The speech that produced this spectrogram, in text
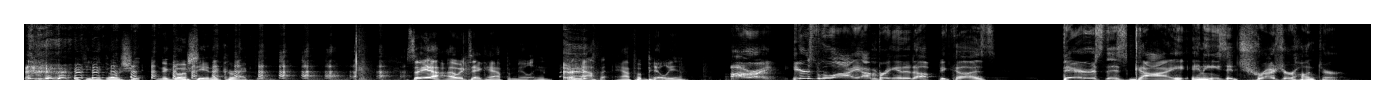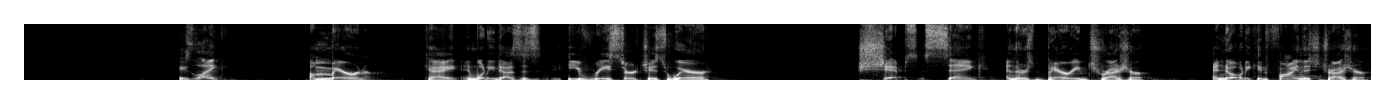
if you negotiate negotiate it correctly. So yeah, I would take half a million or half a, half a billion. All right, here's why I'm bringing it up because there's this guy and he's a treasure hunter. He's like a mariner, okay? And what he does is he researches where ships sank and there's buried treasure and nobody can find this treasure.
